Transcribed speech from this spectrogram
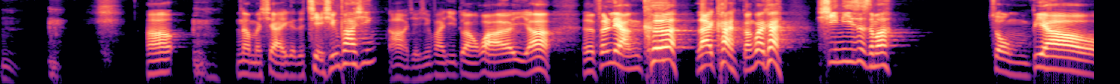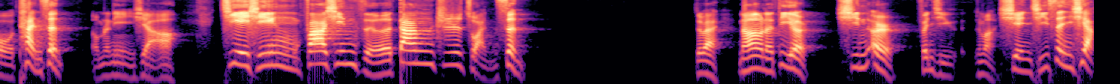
嗯，好，那么下一个是解行发心。啊，解行发心一段话而已啊，呃，分两科来看，赶快看，心一是什么？总标探胜，我们来念一下啊，解行发心者，当知转胜，对吧？然后呢，第二心二。分几什么？显其圣相，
